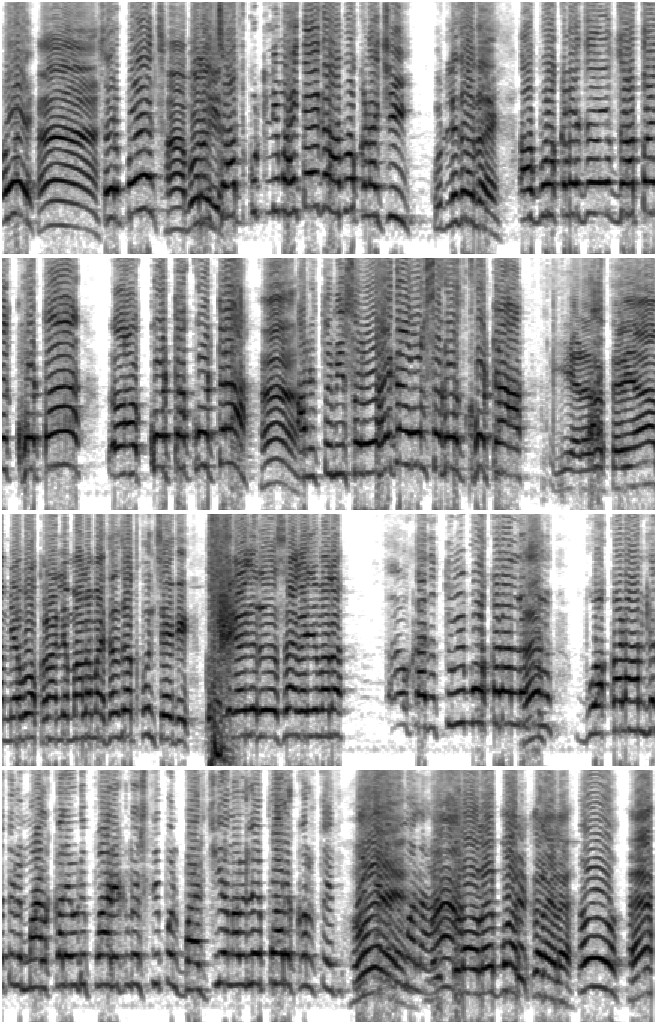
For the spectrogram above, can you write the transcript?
होय हा. सरपंच हा, बोला की. जात कुठली माहीत आहे का बोकडाची? कुठली जात आहे? आ, बोकडाचं जात आहे खोटा आ, कोटा कोटा. हा. आणि तुम्ही सरळ आहे का सगळं खोटा? येडा रताळ्या मी बोकड आणले मला माहिती नाही जात कोणची आहे ती. तुमची काय गरज सांगायची मला? अहो, का तर तुम्ही बोकड आणलं हा? म्हणून. बोकड आणलं तरी मालकाला एवढी पारख नसती पण बाहेरची येणारी लय पारख करते होय. पार करायला. हो. हा?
